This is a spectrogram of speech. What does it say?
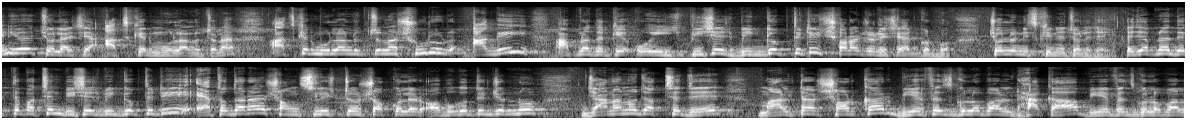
এনিওয়ে চলে আসি আজকের মূল আলোচনা। আজকের মূল আলোচনা শুরুর আগেই আপনাদেরকে ওই বিশেষ বিজ্ঞপ্তিটি সরাসরি শেয়ার করব। চলুন স্ক্রিনে চলে যাই। এই যে আপনারা দেখতে পাচ্ছেন, বিশেষ বিজ্ঞপ্তিটি এত দ্বারা সংশ্লিষ্ট সকলের অবগতির জন্য জানানো যাচ্ছে যে, মাল্টার সরকার BFS global Dhaka BFS global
